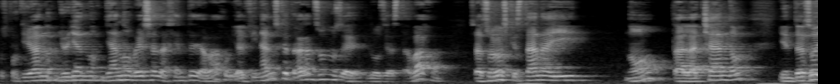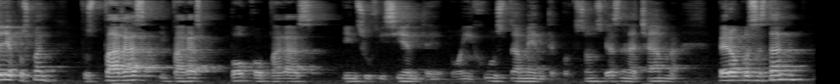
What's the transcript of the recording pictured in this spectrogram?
Pues porque yo, ya no, yo ya, no, ya ves a la gente de abajo y al final los que trabajan son los de, los de hasta abajo. O sea, son los que están ahí, ¿no? Talachando. Y entonces, oye, pues cuando pues pagas y pagas poco, pagas insuficiente o injustamente, porque son los que hacen la chamba, pero pues están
